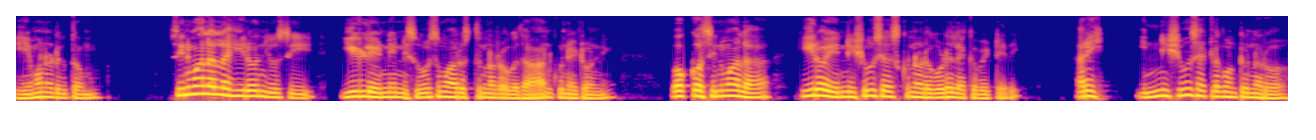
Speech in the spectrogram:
ఏమని అడుగుతాం? సినిమాలలో హీరోని చూసి వీళ్ళు ఎన్నెన్ని షూస్ మారుస్తున్నారో కదా అనుకునేటోడిని. ఒక్కో సినిమాలో హీరో ఎన్ని షూస్ వేసుకున్నాడో కూడా లెక్క పెట్టేది. అరే ఇన్ని షూస్ ఎట్లా కొంటున్నారో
